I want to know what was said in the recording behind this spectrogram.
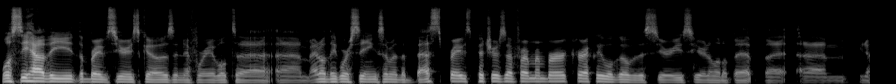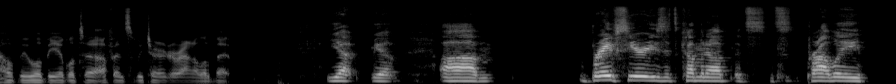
We'll see how the the Braves series goes, and if we're able to. Um, I don't think we're seeing some of the best Braves pitchers, if I remember correctly. We'll go over the series here in a little bit, but um, you know, hopefully we'll be able to offensively turn it around a little bit. Yep, yep. Um, Brave series, it's coming up. It's, it's probably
